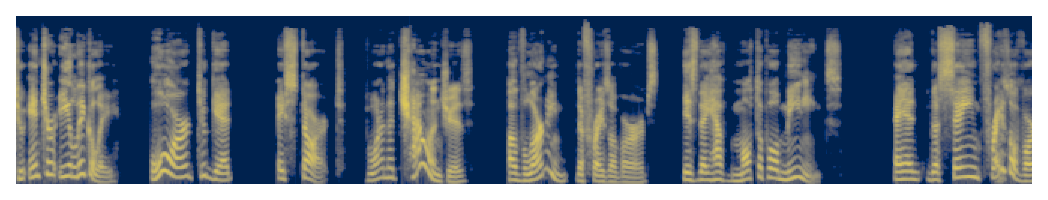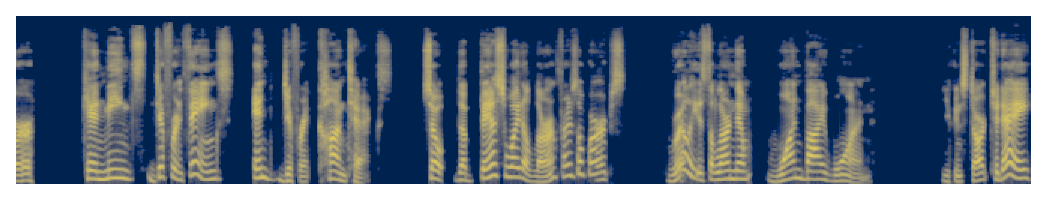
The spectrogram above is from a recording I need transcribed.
To enter illegally or to get a start. One of the challenges of learning the phrasal verbs is they have multiple meanings. And the same phrasal verb can mean different things in different contexts. So the best way to learn phrasal verbs really is to learn them one by one. You can start today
